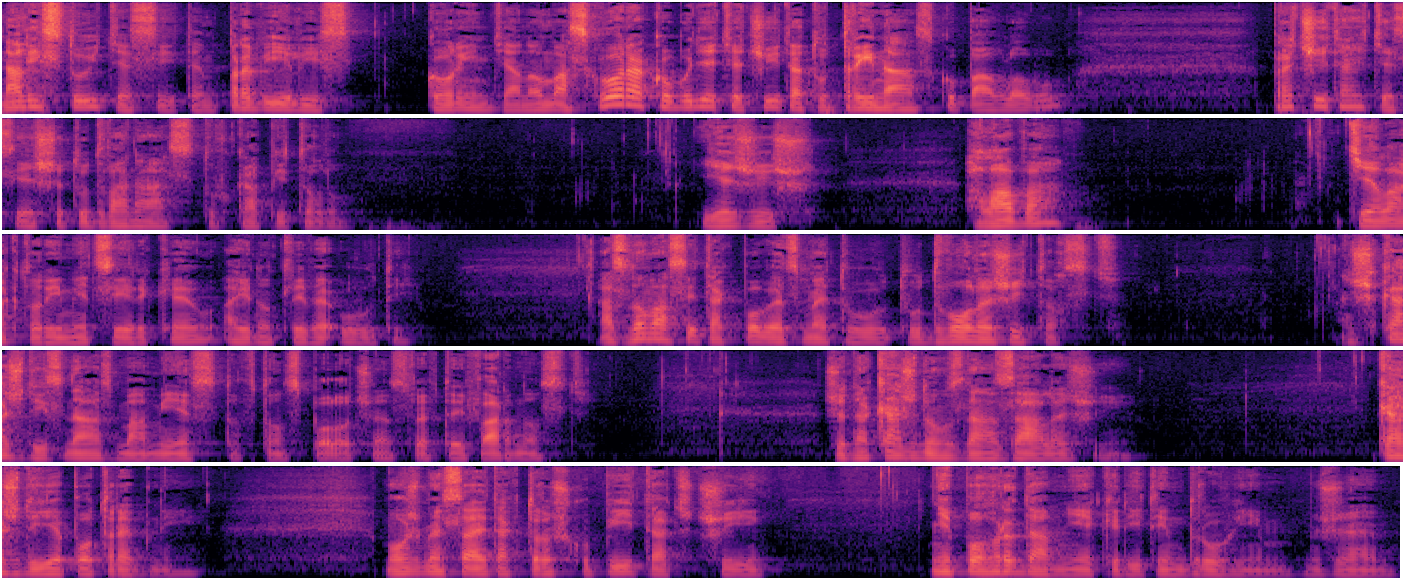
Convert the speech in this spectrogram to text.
Nalistujte si ten prvý list Korintianom a skôr ako budete čítať tú 13. Pavlovu, prečítajte si ešte tú 12. kapitolu. Ježiš, hlava, tela, ktorým je církev a jednotlivé údy. A znova si tak povedzme tú, tú dôležitosť, že každý z nás má miesto v tom spoločenstve, v tej farnosti že na každom z nás záleží. Každý je potrebný. Môžeme sa aj tak trošku pýtať, či nepohrdám niekedy tým druhým, že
